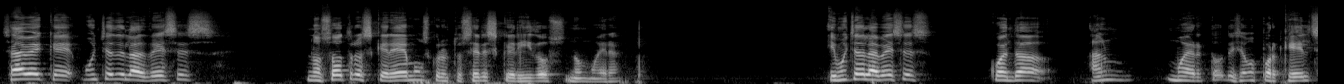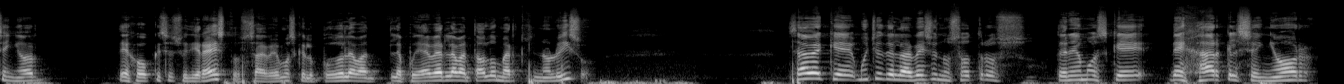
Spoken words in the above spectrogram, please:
Sabe que muchas de las veces nosotros queremos que nuestros seres queridos no mueran. Y muchas de las veces cuando han muerto, decimos, ¿por qué el Señor dejó que sucediera esto? Sabemos que lo pudo le podía haber levantado los muertos y no lo hizo. Sabe que muchas de las veces nosotros tenemos que dejar que el Señor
